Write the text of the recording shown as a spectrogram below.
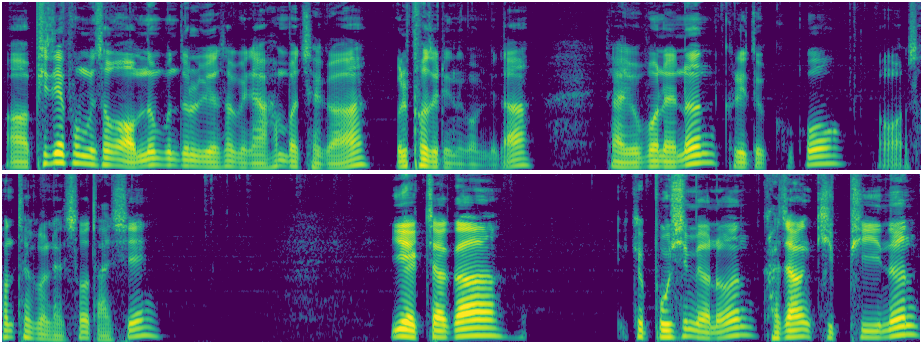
어, PDF 문서가 없는 분들을 위해서 그냥 한번 제가 읊어드리는 겁니다. 자, 이번에는 그리드 크고 어, 선택을 해서 다시 이 액자가 이렇게 보시면은 가장 깊이는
